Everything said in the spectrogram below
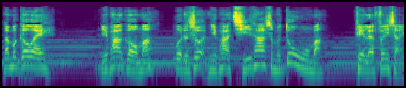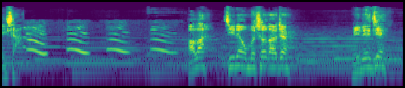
那么各位，你怕狗吗？或者说你怕其他什么动物吗？可以来分享一下。好了，今天我们说到这儿，明天见。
